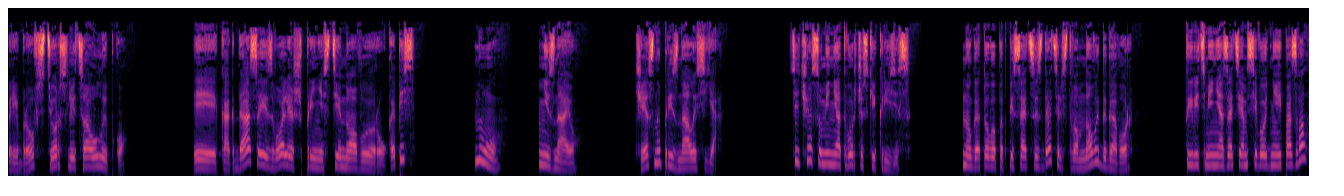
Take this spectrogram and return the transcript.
Ребров стер с лица улыбку. «И когда соизволишь принести новую рукопись?» «Ну, не знаю», — честно призналась я. «Сейчас у меня творческий кризис но готова подписать с издательством новый договор. Ты ведь меня затем сегодня и позвал?»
